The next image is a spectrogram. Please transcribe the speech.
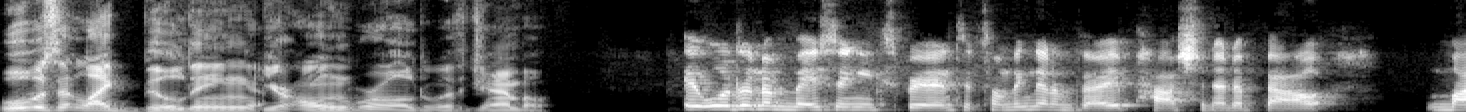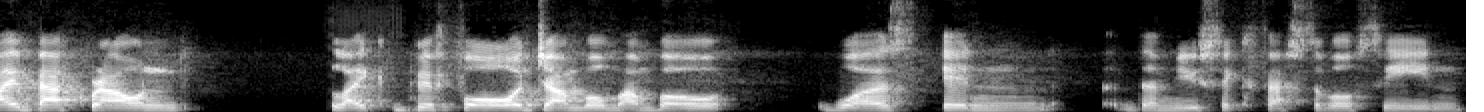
What was it like building your own world with Jambo? It was an amazing experience. It's something that I'm very passionate about. My background like before Jambo Mambo was in the music festival scene.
